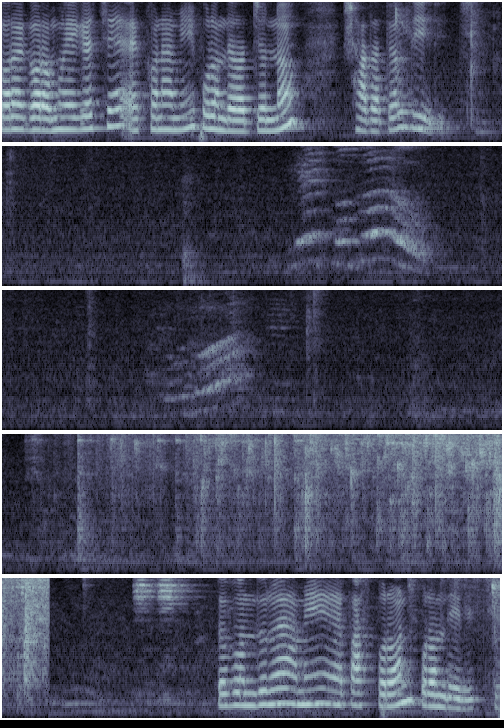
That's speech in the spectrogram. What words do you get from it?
কড়াই গরম হয়ে গেছে। এখন আমি ফোড়ন দেওয়ার জন্য সাদা তেল দিয়ে দিচ্ছি। তো বন্ধুরা, আমি পাঁচফোড়ন ফোড়ন দিয়ে দিচ্ছি।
